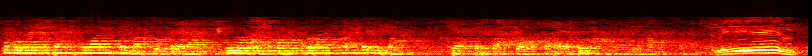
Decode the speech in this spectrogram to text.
Semoga kita semua termasuk dalam golongan orang-orang yang beriman dan bertakwa kepada Tuhan Yang Maha. Amin.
